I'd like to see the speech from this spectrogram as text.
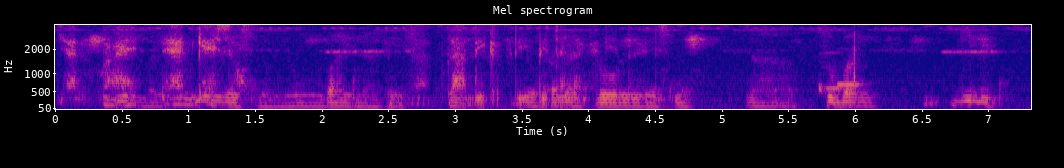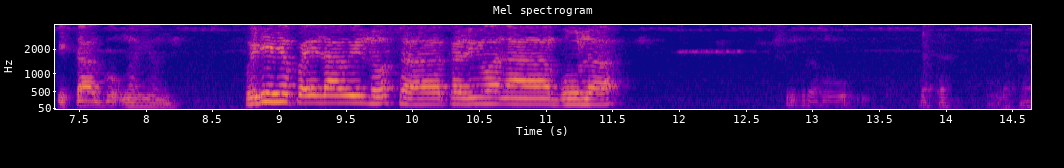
Yan mga yan guys. Oh. No, yung bahay na guys. Grabe ka Yung creepy talaga. flooring guys no, na sobrang gilid. Itago ngayon. Pwede niyo pailawin no sa kaliwa na bula. Sobrang naka, naka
